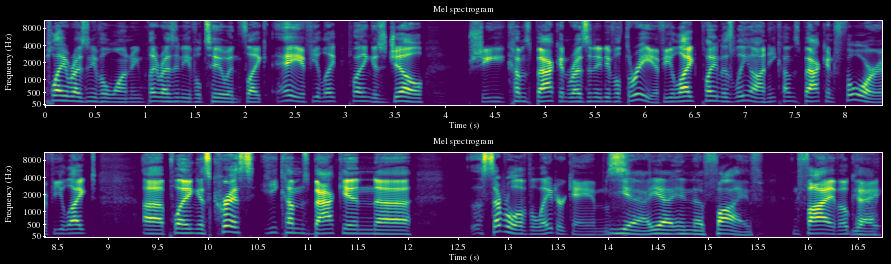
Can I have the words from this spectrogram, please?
play Resident Evil One, you can play Resident Evil Two, and it's like, hey, if you like playing as Jill, she comes back in Resident Evil Three. If you liked playing as Leon, he comes back in Four. If you liked uh, playing as Chris, he comes back in uh, several of the later games. Yeah, yeah, in uh, 5. In five, okay.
